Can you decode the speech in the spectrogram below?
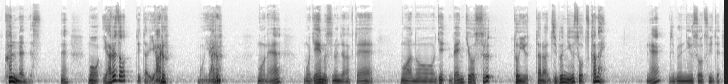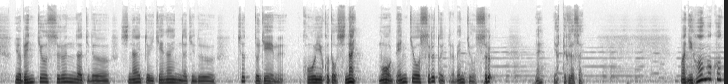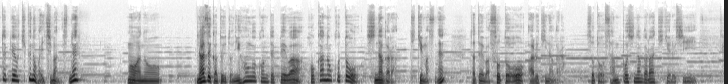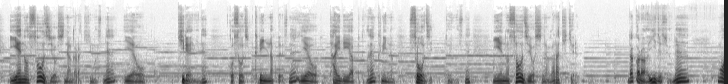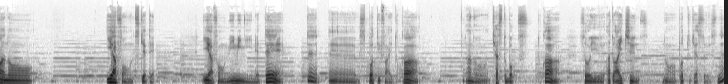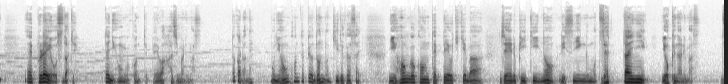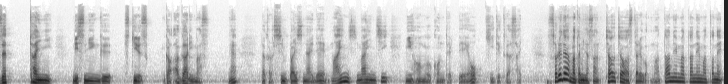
訓練です、ね、もうやるぞって言ったらやる。もうやる。もうねもうゲームするんじゃなくてもうあの勉強すると言ったら自分に嘘をつかない。ね、自分に嘘をついていや勉強するんだけどしないといけないんだけどちょっとゲームこういうことをしない。もう勉強すると言ったら勉強する、ね、やってください。まあ、日本語コンテッペを聞くのが一番ですね。もうあのなぜかというと日本語コンテッペは他のことをしながら聞けますね。例えば外を歩きながら外を散歩しながら聞けるし家の掃除をしながら聞きますね。家をきれいにねこう掃除クリーンナップですね。家をタイディアップとかねクリーンナップ掃除と言いますね。家の掃除をしながら聞ける。だからいいですよね。もうあのイヤフォンをつけてイヤフォンを耳に入れてで、えー、Spotify とかあの Castbox とかそういうあと iTunes のポッドキャストですね、えー、プレイを押すだけ。で日本語 con テッペイは始まります。だからねもう日本語 con テッペイをどんどん聞いてください。日本語 con テッペイを聞けば JLPT のリスニングも絶対に良くなります。絶対に listening skills が上がります。ね、だから心配しないで毎日毎日日本語コンテッペイを聞いてください。それではまた皆さん、チャウチャウアスタルゴ。またねまたねまたね。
